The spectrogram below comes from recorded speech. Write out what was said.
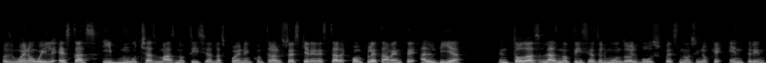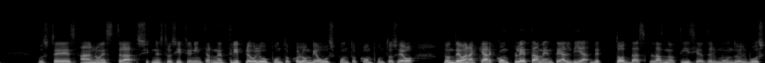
Pues bueno, Will, estas y muchas más noticias las pueden encontrar. Ustedes quieren estar completamente al día en todas las noticias del mundo del bus, pues no, sino que entren ustedes a nuestra, nuestro sitio en internet www.colombiabus.com.co, donde van a quedar completamente al día de todas las noticias del mundo del bus,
